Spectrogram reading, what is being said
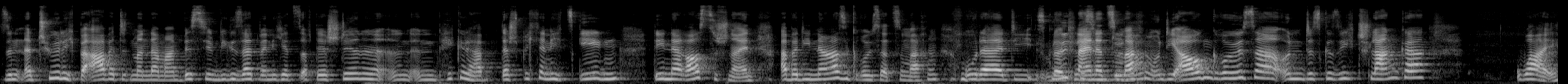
sind natürlich, bearbeitet man da mal ein bisschen. Wie gesagt, wenn ich jetzt auf der Stirne einen, Pickel habe, da spricht ja nichts gegen, den da rauszuschneiden. Aber die Nase größer zu machen oder die oder kleiner zu machen und die Augen größer und das Gesicht schlanker. Why?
